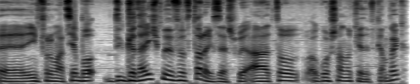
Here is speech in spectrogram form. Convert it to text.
e, informacja, bo gadaliśmy we wtorek zeszły, a to ogłoszono kiedy? W piątek?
